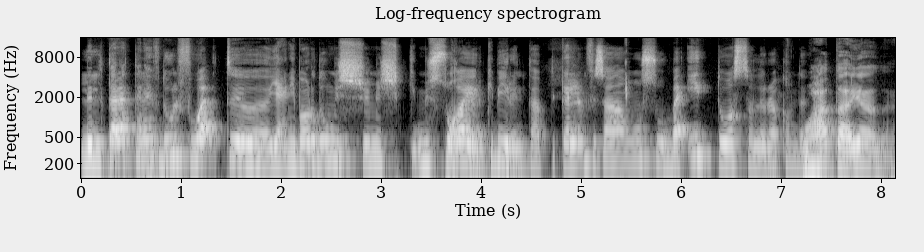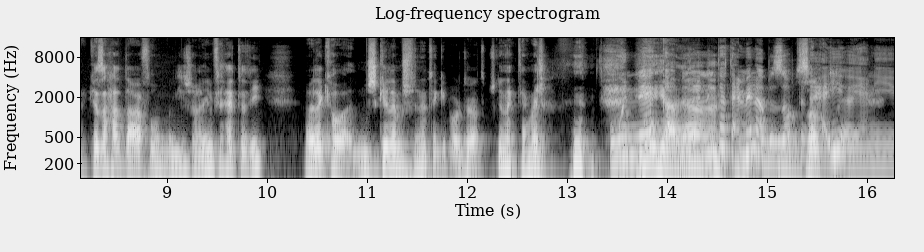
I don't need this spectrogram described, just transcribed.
لل 3000 دول في وقت آه، يعني برضو مش مش مش صغير كبير انت بتتكلم في سنة ونص وبقيت توصل للرقم ده وحتى هي كذا حد أعرفه من اللي شغالين في الحتة دي يقول لك هو المشكلة مش في إن أنت تجيب orders المشكلة إنك تعملها وإن يعني آه. إن أنت تعملها بالظبط ده بالظبط. حقيقة يعني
